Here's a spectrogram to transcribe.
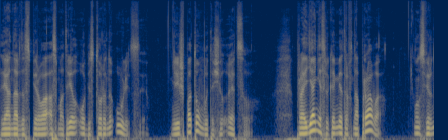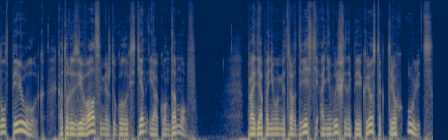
Леонардо сперва осмотрел обе стороны улицы и лишь потом вытащил Эцио. Пройдя несколько метров направо, он свернул в переулок, который извивался между голых стен и окон домов. Пройдя по нему метров 200, они вышли на перекресток трех улиц.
